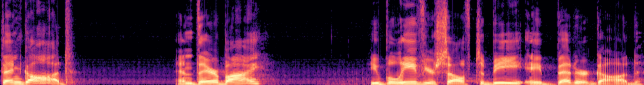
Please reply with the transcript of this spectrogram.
than God. And thereby, you believe yourself to be a better God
